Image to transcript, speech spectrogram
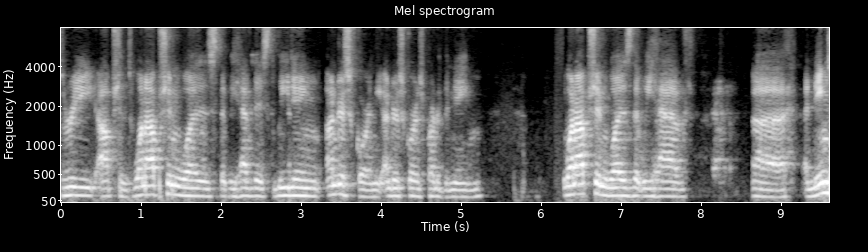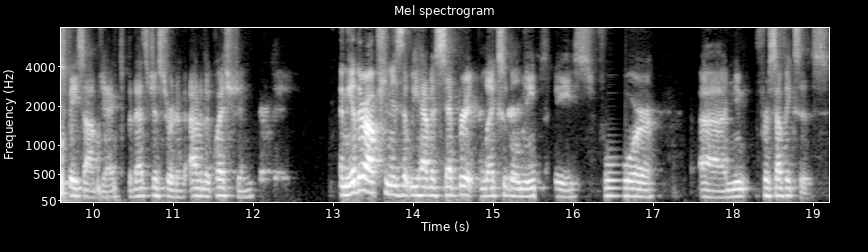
three options. One option was that we have this leading underscore, and the underscore is part of the name. One option was that we have uh, a namespace object, but that's just sort of out of the question. And the other option is that we have a separate lexical namespace for uh, for suffixes.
